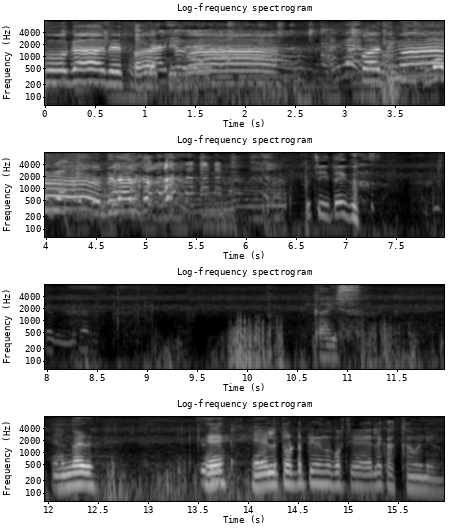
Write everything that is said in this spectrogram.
പോകാതെ ഫാത്തിമ. ഫാത്തിമ ബിലാൽ ചീത്തേക്കു ഗൈസ് ഞങ്ങൾ ഏലത്തോട്ടത്തിൽ നിന്ന് കുറച്ച് ഏല കക്കാൻ വേണ്ടിയാണ്.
